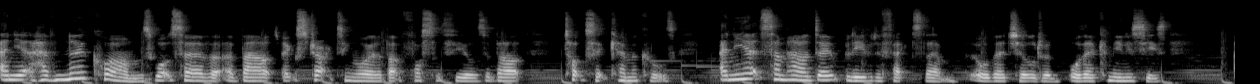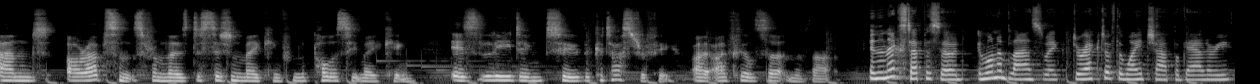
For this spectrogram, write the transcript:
and yet have no qualms whatsoever about extracting oil, about fossil fuels, about toxic chemicals, and yet somehow don't believe it affects them or their children or their communities. And our absence from those decision making, from the policy making, is leading to the catastrophe. I, I feel certain of that. In the next episode, Iwona Blazwick, director of the Whitechapel Gallery,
